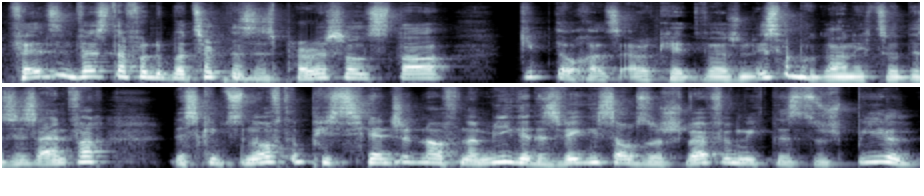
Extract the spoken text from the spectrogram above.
felsenfest davon überzeugt, dass es Parasol Star gibt auch als Arcade-Version. Ist aber gar nicht so. Das ist einfach, das gibt's nur auf der PC Engine und auf einer Amiga. Deswegen ist es auch so schwer für mich, das zu spielen.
